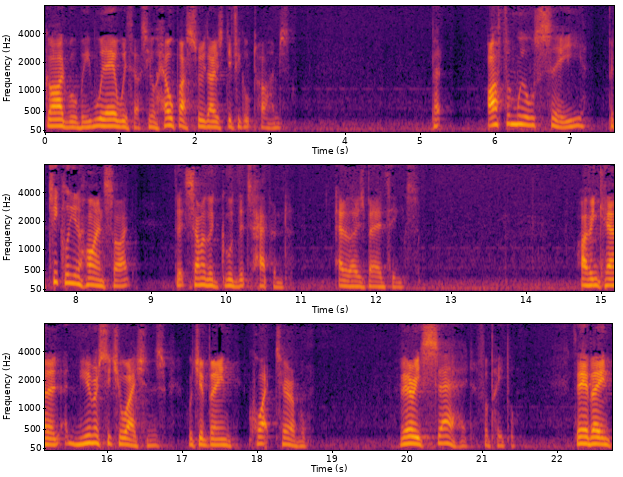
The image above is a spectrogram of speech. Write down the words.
God will be there with us. He'll help us through those difficult times. But often we'll see, particularly in hindsight, that some of the good that's happened out of those bad things. I've encountered numerous situations which have been quite terrible, very sad for people. There have been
